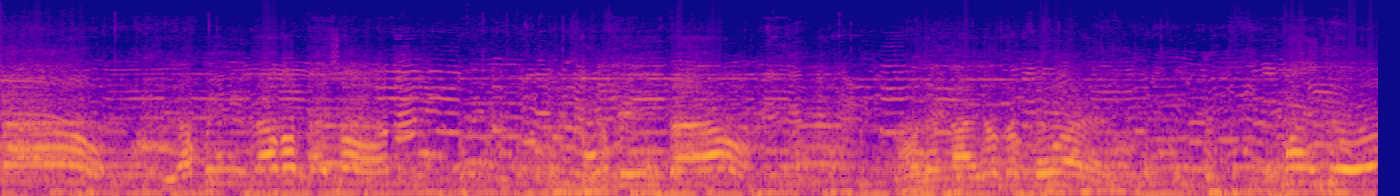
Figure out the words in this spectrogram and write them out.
แล้วเสียฟรีแล้วครับไกรสอนเสียฟรีแล้ว เอายังไงครับนักมวยไม่ถึง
